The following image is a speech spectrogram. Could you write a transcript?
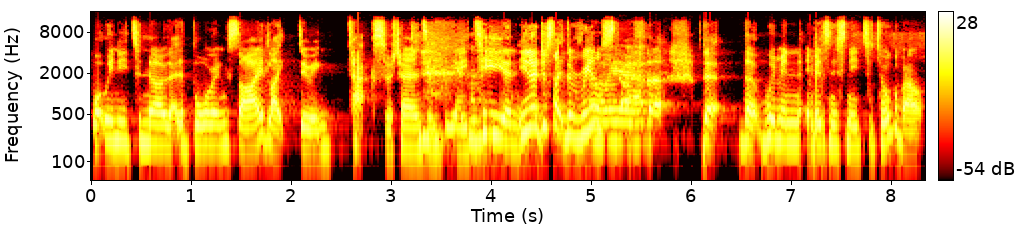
what we need to know, like the boring side, like doing tax returns and VAT and you know just like the real oh, stuff yeah. that that that women in business need to talk about.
